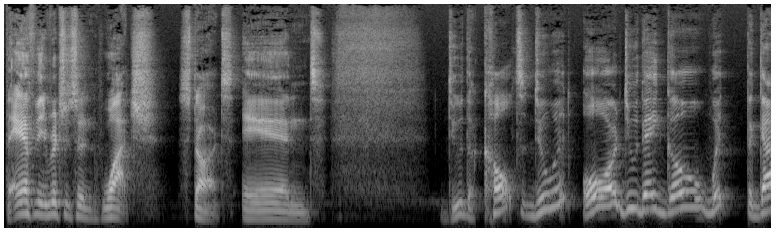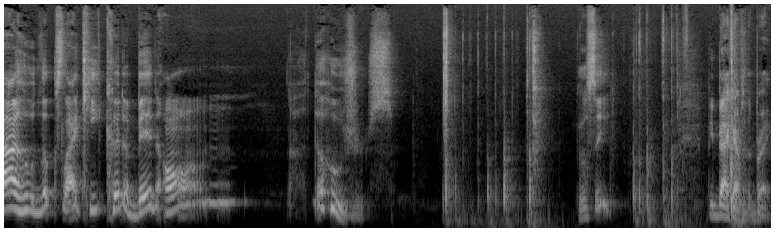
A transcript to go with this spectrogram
the Anthony Richardson watch starts. And do the Colts do it, or do they go with the guy who looks like he could have been on the Hoosiers? We'll see. Be back after the break.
